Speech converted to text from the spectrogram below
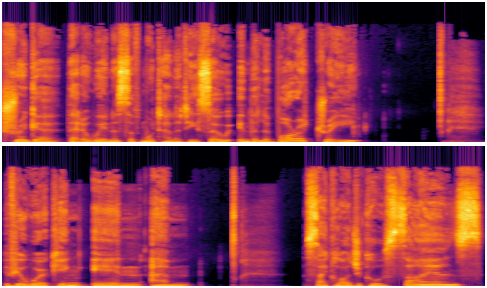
trigger that awareness of mortality. So, in the laboratory, if you're working in um, psychological science,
